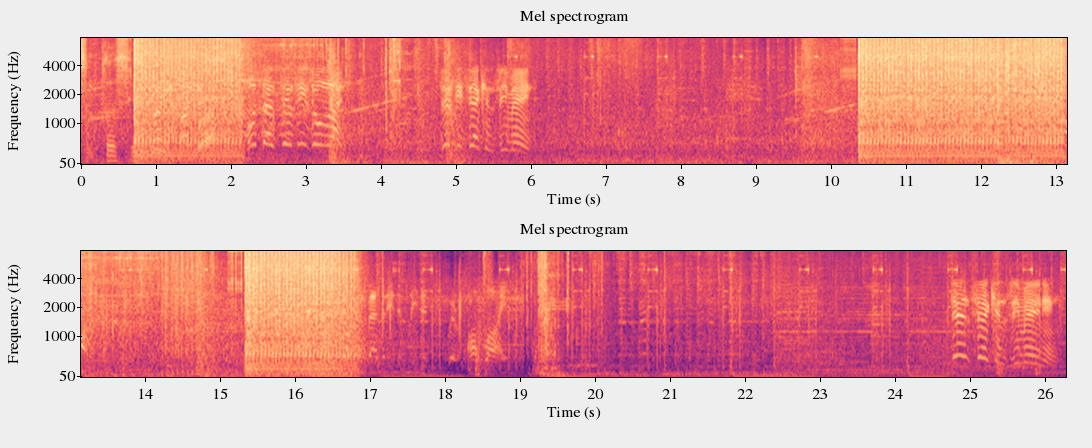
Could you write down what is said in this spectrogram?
Some pussy. Hostile sensors online. 30 seconds remain. Battery depleted. We're offline. Ten seconds remaining.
